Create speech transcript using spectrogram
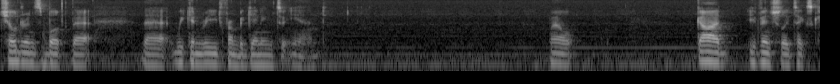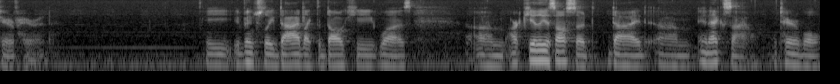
children's book that that we can read from beginning to end. Well, God eventually takes care of Herod. He eventually died like the dog he was. Um, Archelaus also died um, in exile, a terrible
